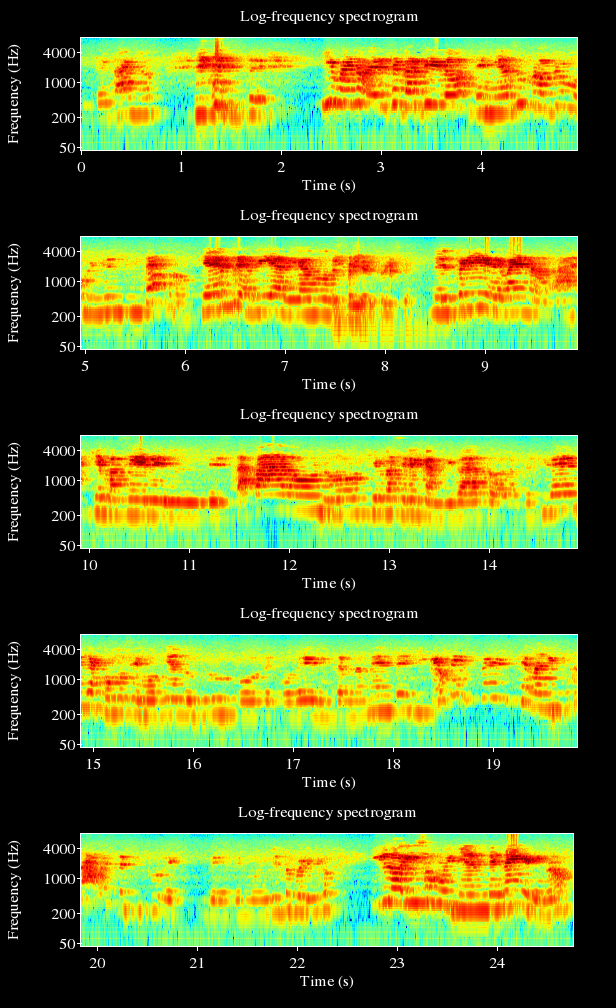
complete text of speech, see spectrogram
70 años. Este, y bueno, ese partido tenía su propio movimiento interno. Siempre había, digamos... El PRI, el PRI. El PRI, de bueno, ¿quién va a ser el destapado? ¿no? ¿Quién va a ser el candidato a la presidencia? ¿Cómo se movían los grupos de poder internamente? Y creo que este, se manipulaba este tipo de, de, movimiento político. Y lo hizo muy bien de Negri, ¿no?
